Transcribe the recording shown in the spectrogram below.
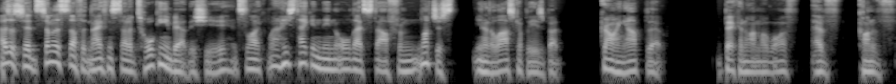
as I said, some of the stuff that Nathan started talking about this year, it's like, wow, he's taken in all that stuff from not just you know the last couple of years, but growing up that Beck and I, my wife, have kind of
